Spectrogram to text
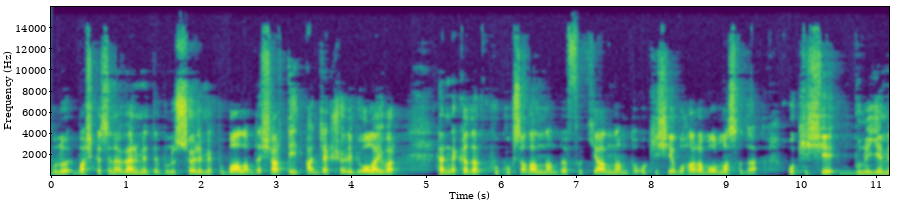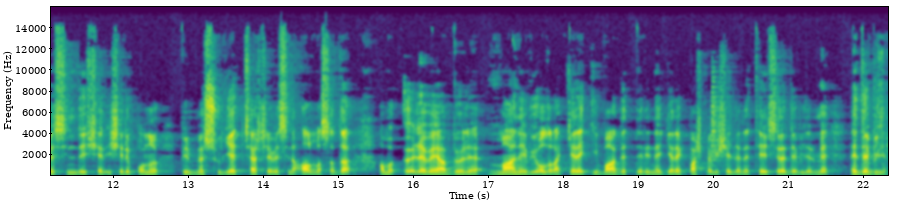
bunu başkasına vermede bunu söylemek bu bağlamda şart değil. Ancak şöyle bir olay var. Her ne kadar hukuksal anlamda, fıkhi anlamda o kişiye bu haram olmasa da o kişi bunu yemesinde şer şerif onu bir mesuliyet çerçevesine almasa da ama öyle veya böyle manevi olarak gerek ibadetlerine gerek başka bir şeylerine tesir edebilir mi? Edebilir.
